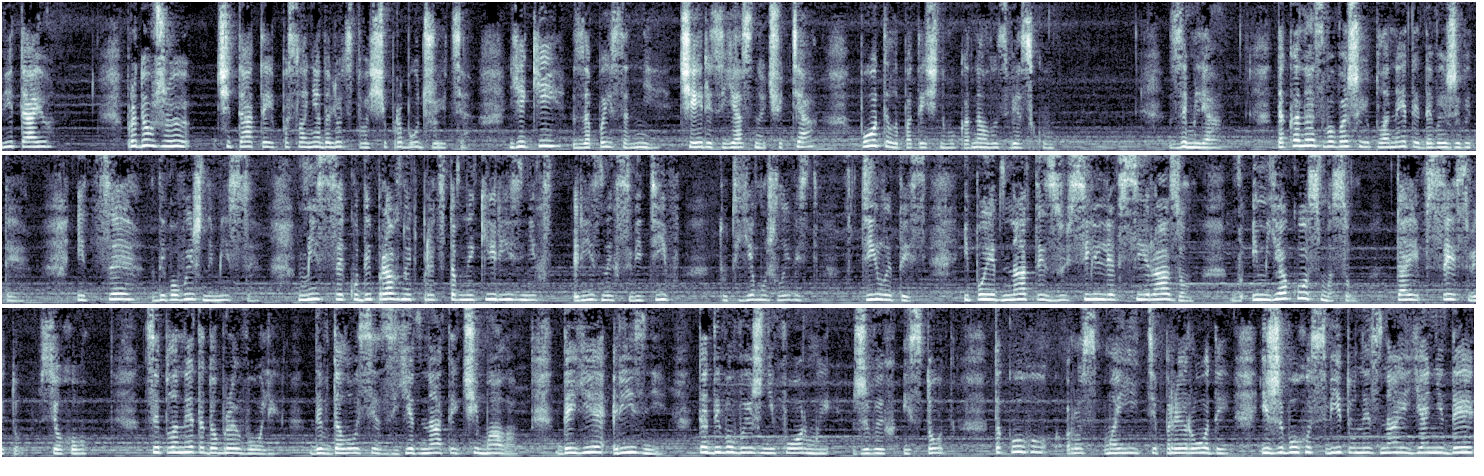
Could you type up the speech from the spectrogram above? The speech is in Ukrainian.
Вітаю! Продовжую читати послання до людства, що пробуджуються, які записані через ясне чуття по телепатичному каналу зв'язку. Земля така назва вашої планети, де ви живете. І це дивовижне місце, місце, куди прагнуть представники різних, різних світів. Тут є можливість втілитись і поєднати зусилля всі разом в ім'я космосу та й Всесвіту всього. Це планета доброї волі, де вдалося з'єднати чимало, де є різні та дивовижні форми живих істот, такого розмаїття природи і живого світу не знаю я ніде,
